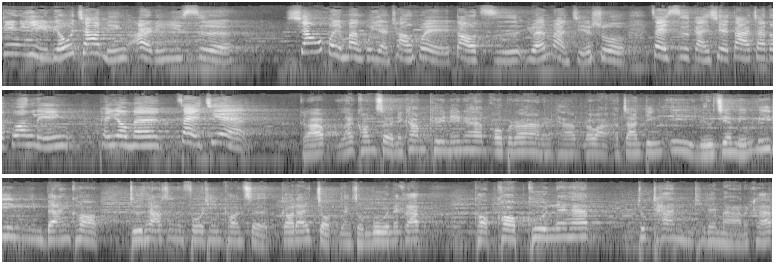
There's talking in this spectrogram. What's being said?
丁义刘家明二零一四相会曼谷演唱会到此圆满结束。再次感谢大家的光临，朋友们再见。 ครับ และคอนเสิร์ตในค่ำคืนนี้นะครับโอเปร่านะครับ ระหว่างอาจารย์ติงอี้หลิวเจียหมิง Meeting in Bangkok 2014 Concert ก็ได้จบอย่างสมบูรณ์นะครับ ขอบขอบคุณนะครับ ทุกท่านที่ได้มานะครับ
